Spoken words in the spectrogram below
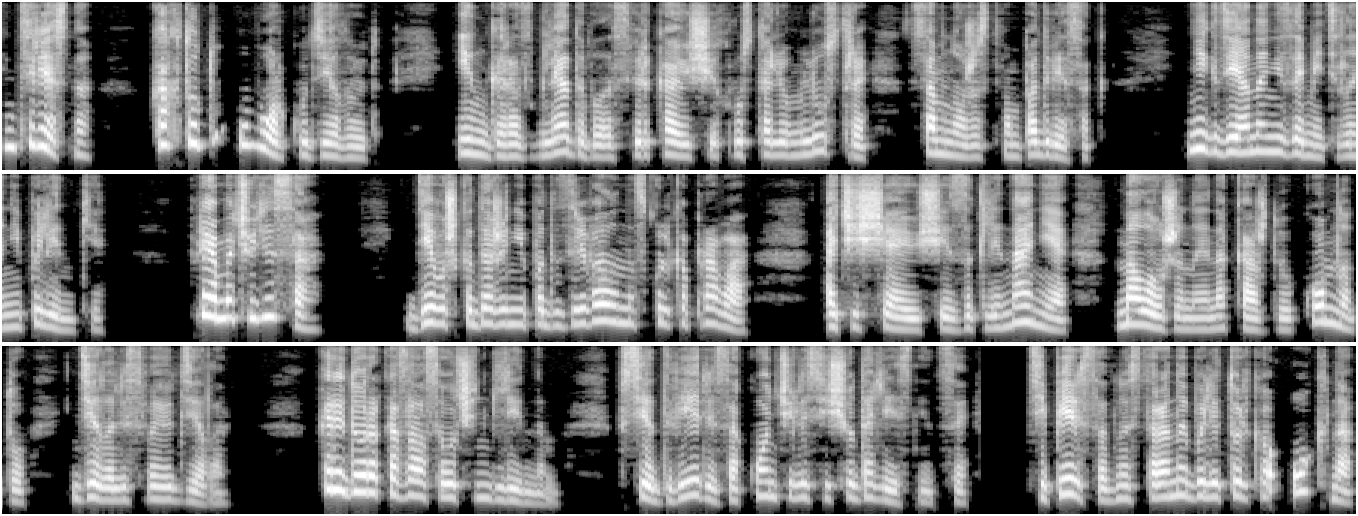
Интересно, как тут уборку делают? Инга разглядывала сверкающие хрусталем люстры со множеством подвесок. Нигде она не заметила ни пылинки. Прямо чудеса. Девушка даже не подозревала, насколько права. Очищающие заклинания, наложенные на каждую комнату, делали свое дело. Коридор оказался очень длинным. Все двери закончились еще до лестницы. Теперь с одной стороны были только окна,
